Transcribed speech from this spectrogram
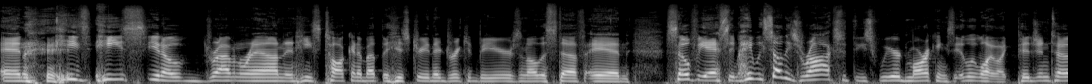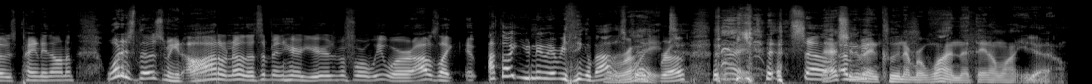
and he's he's you know driving around and he's talking about the history and they're drinking beers and all this stuff, and Sophie asks him, "Hey, we saw these rocks with these weird markings. It looked like like pigeon toes painted on them. What does those mean? Oh, I don't know. Those have been here years before we were. I was like, eh, I thought you knew everything about this place, Right. bro. Right. so that I should have mean- been clue number one that they don't want you Yeah. to know.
